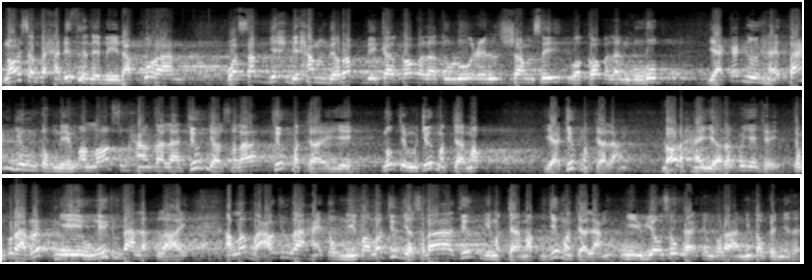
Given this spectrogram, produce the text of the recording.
nói xong cái hadith thì Nabi đọc Quran. Wasabbih bihamdi rabbika qabla tulu'il shamsi wa qabla al-ghurub. Và các ngươi hãy tán dương tụng niệm Allah subhanahu wa ta'ala trước giờ salat, trước mặt trời gì? Lúc trước mặt trời mọc và trước mặt trời lặn. Đó là hai giờ rất có giá trị. Trong Quran rất nhiều, nếu chúng ta lật lại, Allah bảo chúng ta hãy tụng niệm Allah trước giờ ra trước vì mặt trời mọc, trước mặt trời lặn. Nhiều vô số kể trong Quran những câu kinh như thế.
